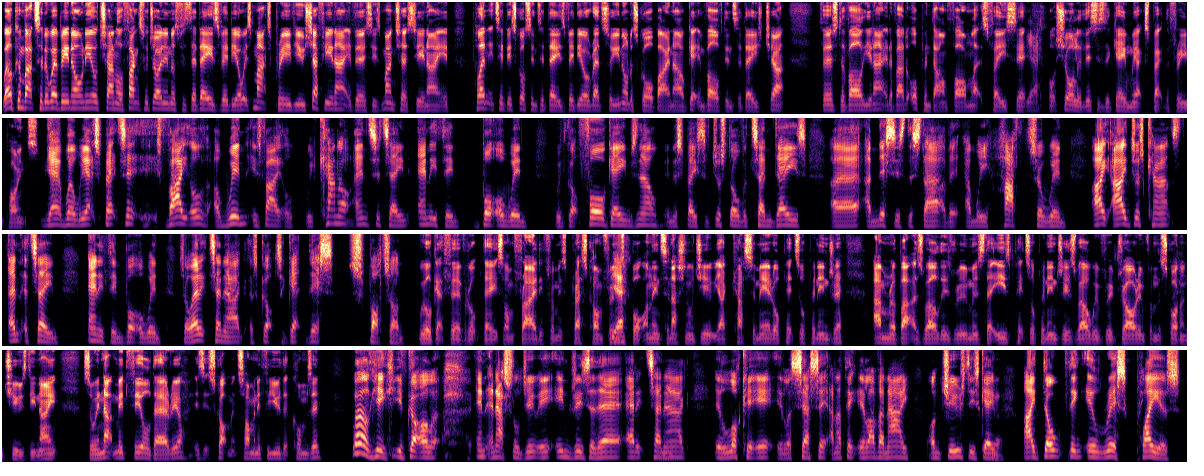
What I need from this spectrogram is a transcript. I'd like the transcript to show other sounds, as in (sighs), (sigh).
Welcome back to the Webby and O'Neill channel. Thanks for joining us for today's video. It's match preview, Sheffield United versus Manchester United. Plenty to discuss in today's video, Red, so you know the score by now. Get involved in today's chat. First of all, United have had up and down form, let's face it. Yeah. But surely this is a game we expect the three points. Yeah, well, we expect it. It's vital. A win is vital. We cannot hmm. entertain anything but a win. We've got four games now in the space of just over 10 days, uh, and this is the start of it, and we have to win. I, I just can't entertain anything but a win. So Erik Ten Hag has got to get this spot on. We'll get further updates on Friday from his press conference. Yeah. But on international duty, had Casemiro picked up an injury. Amrabat as well. There's rumours that he's picked up an injury as well with withdrawing from the squad on Tuesday night. So in that midfield area, is it Scott McTominay for you that comes in? Well, you, you've got all (sighs) international duty injuries are there. Erik Ten Hag, he'll look at it, he'll assess it, and I think he'll have an eye on Tuesday's game. Yeah. I don't think he'll risk players,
